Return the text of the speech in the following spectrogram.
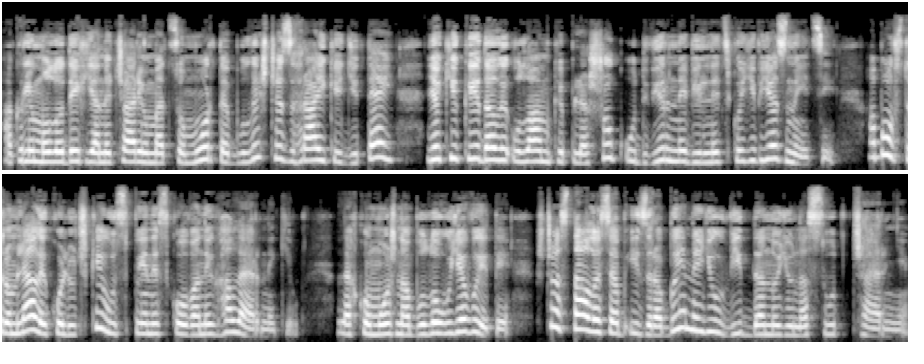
А крім молодих яничарів Мецоморте, були ще зграйки дітей, які кидали уламки пляшок у двір невільницької в'язниці або встромляли колючки у спини скованих галерників. Легко можна було уявити, що сталося б із рабинею, відданою на суд черні.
